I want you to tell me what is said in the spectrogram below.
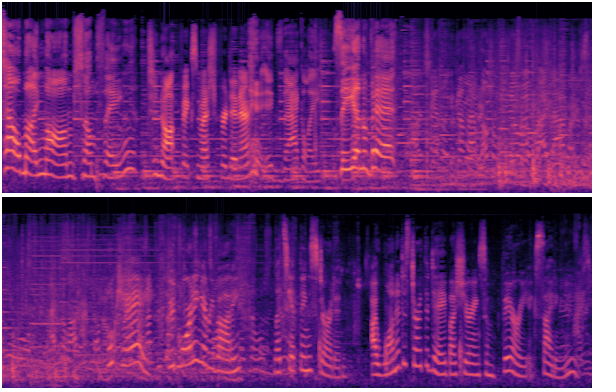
tell my mom something. To not fix mush for dinner. exactly. See you in a bit. Okay, good morning, everybody. Let's get things started. I wanted to start the day by sharing some very exciting news.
